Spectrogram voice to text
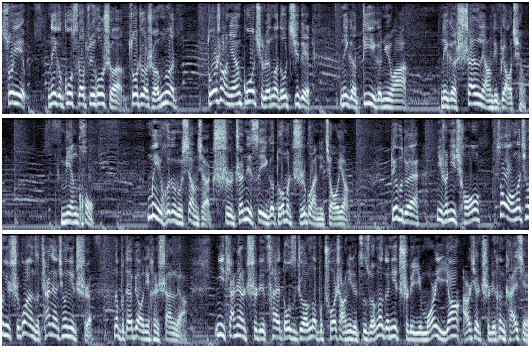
所以那个故事到最后说，作者说我多少年过去了，我都记得那个第一个女娃那个善良的表情、面孔，每回都能想起来。吃真的是一个多么直观的教养，对不对？你说你穷，走，我请你吃馆子，天天请你吃，那不代表你很善良。你天天吃的菜都是这，我不戳伤你的自尊，我跟你吃的一模一样，而且吃的很开心，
